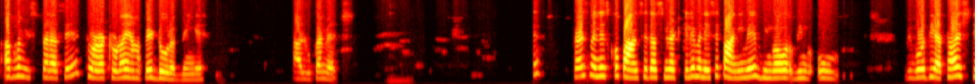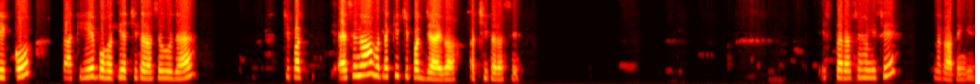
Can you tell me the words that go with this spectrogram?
अब हम इस तरह से थोड़ा थोड़ा यहाँ पे डो रख देंगे। आलू का मैच फ्रेंड्स, मैंने इसको पाँच से दस मिनट के लिए मैंने इसे पानी में भिंगो भिंगो भिगो दिया था स्टिक को, ताकि ये बहुत ही अच्छी तरह से हो जाए। चिपक, ऐसे ना मतलब कि चिपक जाएगा अच्छी तरह से। इस तरह से हम इसे लगा देंगे।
